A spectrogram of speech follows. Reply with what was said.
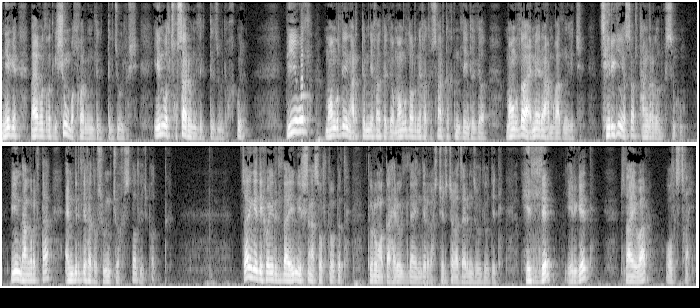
Нэг байгууллагад гишүүн болохоор үнэлэгддэг зүйл биш. Энэ бол цусаар үнэлэгддэг зүйл байхгүй юу? Би бол Монголын ард түмнийхээ төлөө Монгол орныхаа тусгаар тогтнолын төлөө Монголоо амиараа хамгаална гэж цэргийн ёсоор тангараг өргөсөн хүн. Би энэ тангарагта амьдралынхаа турш үнэнч байх ёстой л гэж боддог. За ингээд их баярлалаа. Энэ ирсэн асуултуудад түрүүн одоо хариуллаа энэ дээр гарч ирж байгаа зарим зүйлүүдэд хэллээ. Эргээд лайваар уулзцгаая.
